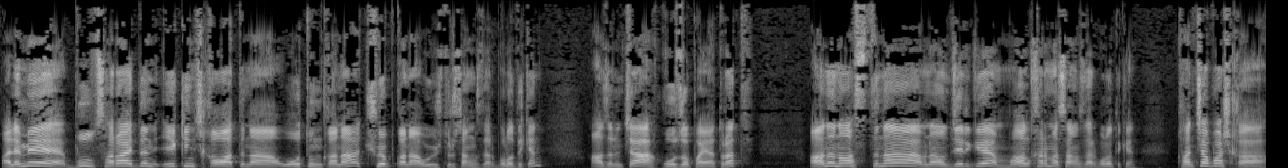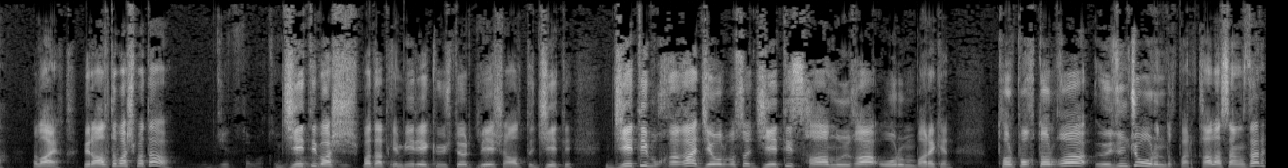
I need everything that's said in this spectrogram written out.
ал эми бул сарайдын экинчи кабатына отун кана чөп кана уюштурсаңыздар болот экен. Азырынча козо пая турат. Анын астына мына бул жерге мал кармасаңыздар болот экен. Канча башка ылайык? Бир алты баш батабы Жети баш батат экен бир эки үч төрт беш алты жети. Жети букага же болбосо жети саан уйга орун бар экен. Торпокторго өзүнчө орундук бар. Кааласаңыздар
